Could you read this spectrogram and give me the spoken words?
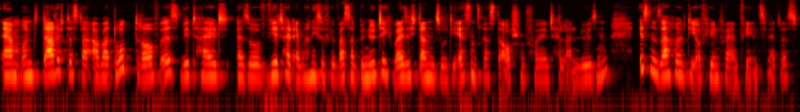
Ähm, und dadurch, dass da aber Druck drauf ist, wird halt, also wird halt einfach nicht so viel Wasser benötigt, weil sich dann so die Essensreste auch schon von den Tellern lösen. Ist eine Sache, die auf jeden Fall empfehlenswert ist.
